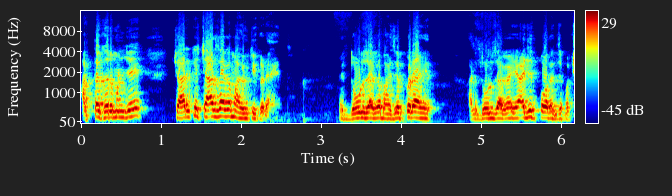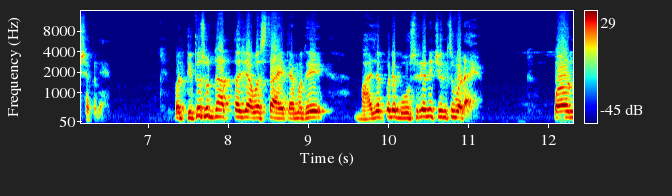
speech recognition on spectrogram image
आत्ता खरं म्हणजे चार के चार जागा महायुतीकडे आहेत. म्हणजे दोन जागा भाजपकडे आहेत आणि दोन जागा या अजित पवारांच्या पक्षाकडे आहेत. पण तिथं सुद्धा आत्ता जी अवस्था आहे त्यामध्ये भाजपकडे भोसरी आणि चिंचवड आहे. पण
